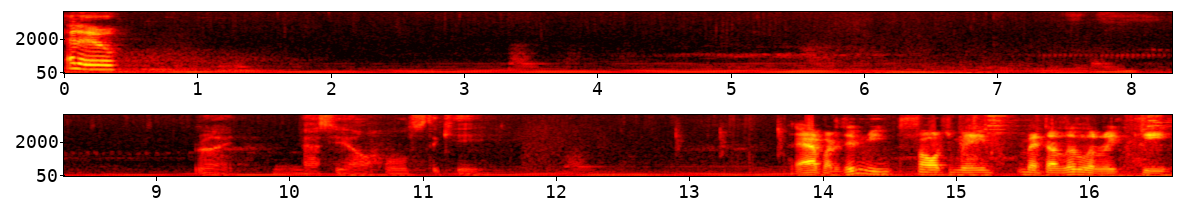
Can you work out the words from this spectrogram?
Hello. Right. Asiel holds the key. Yeah, but I didn't mean thought you meant, meant a little key.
